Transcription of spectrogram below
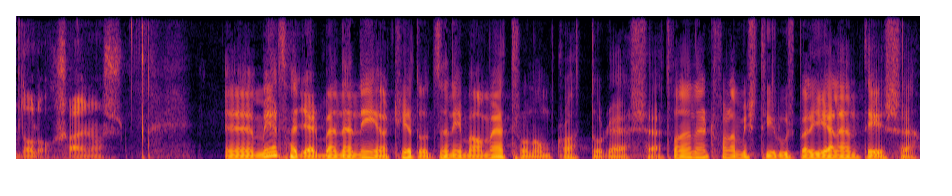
dolog sajnos. Miért hagyják benne néha kiadott zenébe a metronom kattogását? Van ennek valami stílusbeli jelentése?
